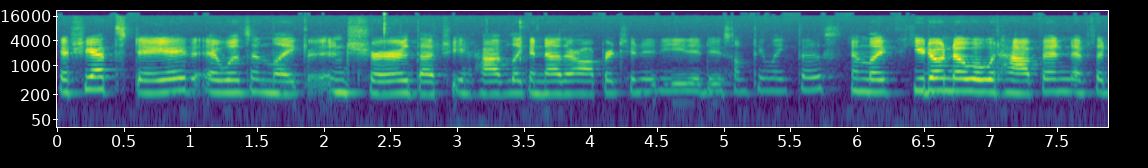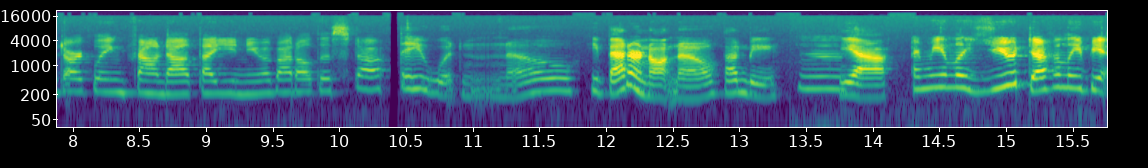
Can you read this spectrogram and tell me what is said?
If she had stayed, it wasn't like ensured that she'd have like another opportunity to do something like this. And like, you don't know what would happen if the Darkling found out that you knew about all this stuff. they wouldn't know. He better not know. That'd be. Hmm. Yeah. I mean, like, you'd definitely be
